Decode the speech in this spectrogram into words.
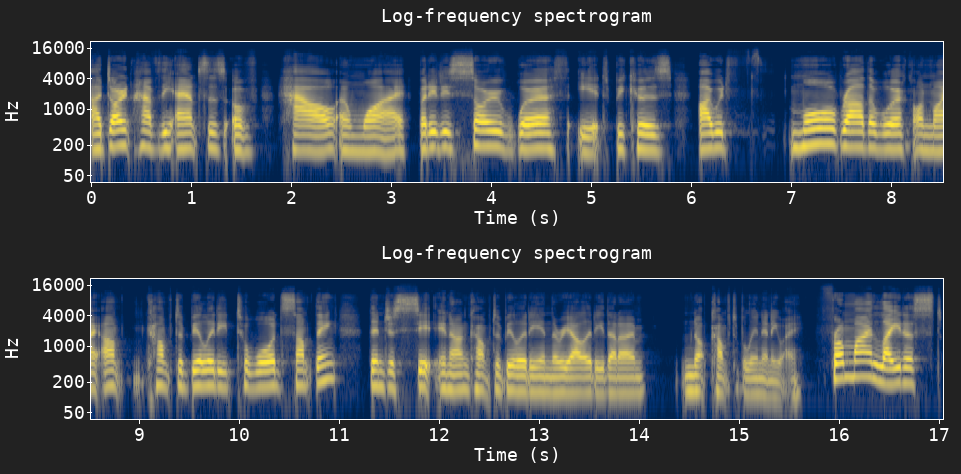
I don't have the answers of how and why, but it is so worth it because I would more rather work on my uncomfortability towards something than just sit in uncomfortability in the reality that I'm not comfortable in anyway. From my latest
